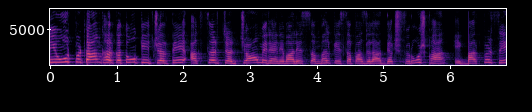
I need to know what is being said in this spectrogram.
अपनी ऊट पटांग हरकतों के चलते अक्सर चर्चाओं में रहने वाले संभल के सपा जिला अध्यक्ष फिरोज खान एक बार फिर से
